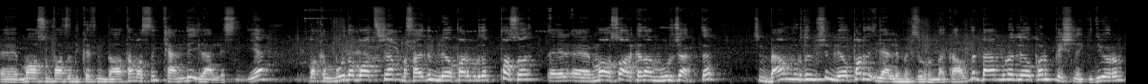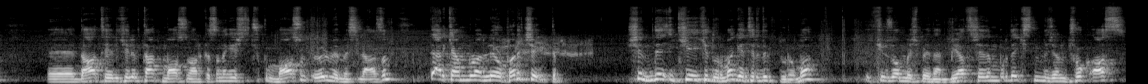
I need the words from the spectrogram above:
E, mouse'un fazla dikkatini dağıtamasın, kendi ilerlesin diye. Bakın burada bu atışı yapmasaydım Leopard burada paso e, e, mouse'u arkadan vuracaktı. Şimdi ben vurduğum için Leopard ilerlemek zorunda kaldı. Ben burada Leopard'ın peşine gidiyorum. Ee, daha tehlikeli bir tank mouse'un arkasına geçti. Çünkü mouse'un ölmemesi lazım. Derken buradan Leopard'ı çektim. Şimdi 2'ye 2 duruma getirdik durumu. 215B'den bir atış yedim. Burada ikisinin de canı çok az.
